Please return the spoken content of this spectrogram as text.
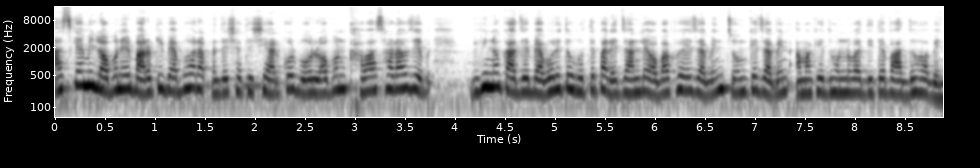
আজকে আমি লবণের বারোটি ব্যবহার আপনাদের সাথে শেয়ার করব। লবণ খাওয়া ছাড়াও যে বিভিন্ন কাজে ব্যবহৃত হতে পারে জানলে অবাক হয়ে যাবেন চমকে যাবেন আমাকে ধন্যবাদ দিতে বাধ্য হবেন।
